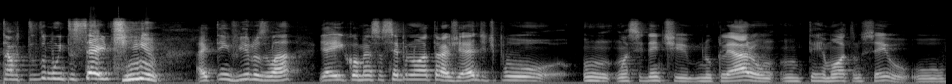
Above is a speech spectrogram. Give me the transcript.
Tava tudo muito certinho. Aí tem vírus lá. E aí começa sempre numa tragédia, tipo um, um acidente nuclear, um, um terremoto, não sei. O, o,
